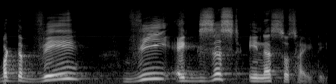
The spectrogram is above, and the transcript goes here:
but the way we exist in a society.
